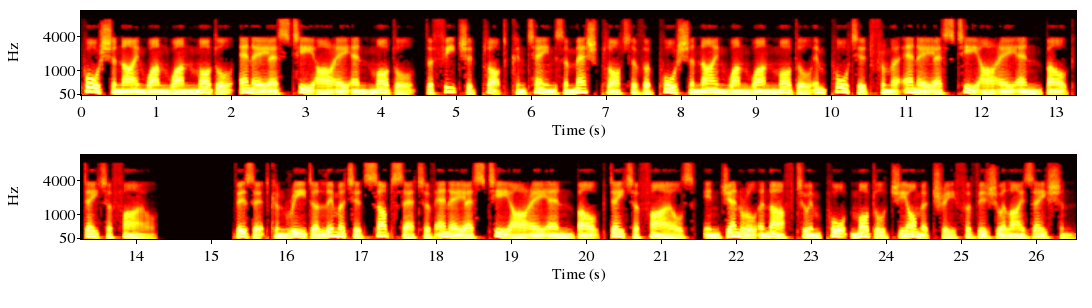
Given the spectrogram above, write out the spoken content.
Porsche 911 model NASTRAN model, the featured plot contains a mesh plot of a Porsche 911 model imported from a NASTRAN bulk data file. VisIt can read a limited subset of NASTRAN bulk data files, in general enough to import model geometry for visualization.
